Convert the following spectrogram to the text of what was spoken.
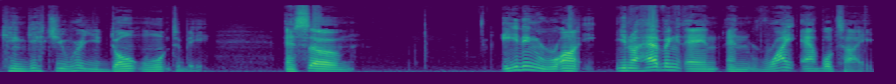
can get you where you don't want to be. And so, eating right, you know, having an, an right appetite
